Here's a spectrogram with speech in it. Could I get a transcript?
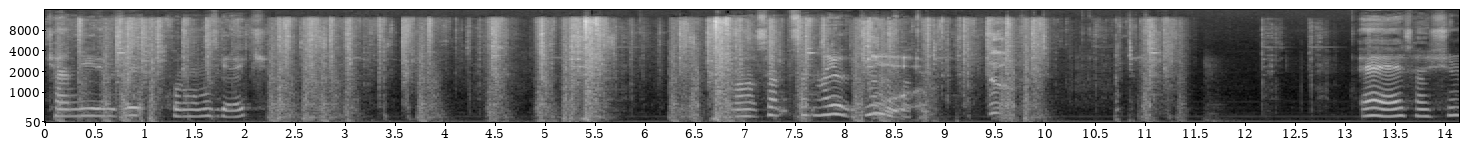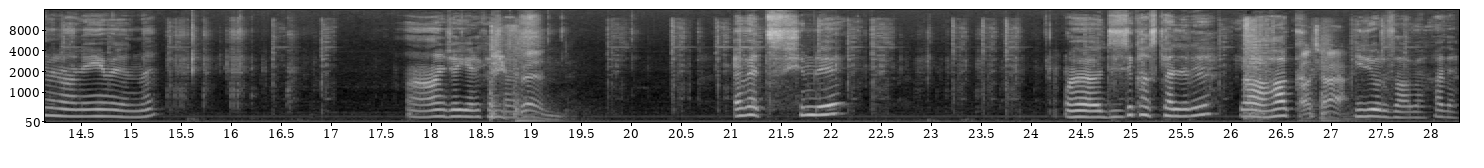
Kendi yerimizi korumamız gerek. Aa, sen sen hayırdır kime kafa atıyorsun? Ee sen şimdi nane yemedin mi? Aa, anca geri kaçar. Defend. Evet şimdi eee dizlik askerleri ya hak gidiyoruz abi hadi.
